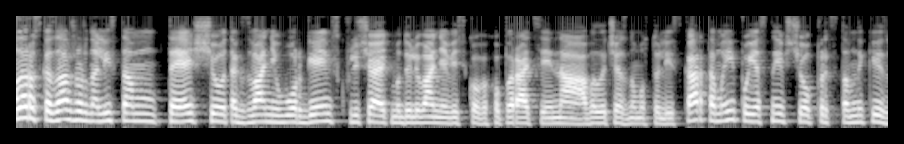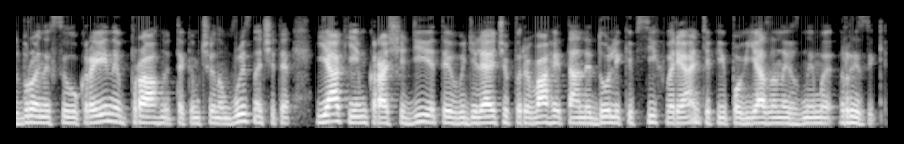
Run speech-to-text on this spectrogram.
Але розказав журналістам те, що так звані War Games включають моделювання військових операцій на величезному столі з картами, і пояснив, що представники збройних сил України прагнуть таким чином визначити, як їм краще діяти, виділяючи переваги та недоліки всіх варіантів і пов'язаних з ними ризиків.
